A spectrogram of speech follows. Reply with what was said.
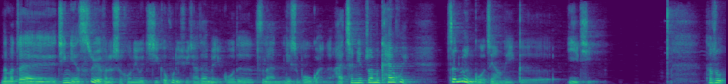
那么，在今年四月份的时候呢，有几个物理学家在美国的自然历史博物馆呢，还曾经专门开会争论过这样的一个议题。他说：“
